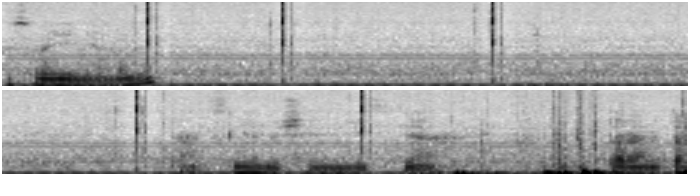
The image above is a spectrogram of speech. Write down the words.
присвоение нулю. Так, следующее действие. Параметр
